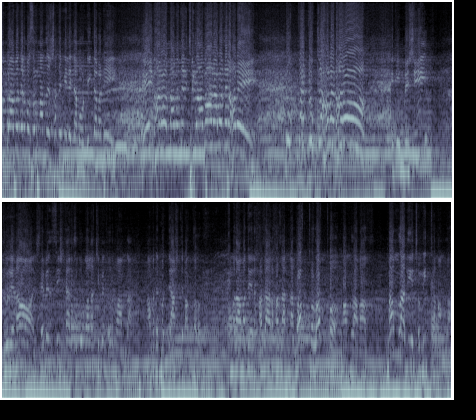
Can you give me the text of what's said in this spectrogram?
আমরা আমাদের মুসলমানদের সাথে মিলে যাব, ঠিক না ঠিক এই ভারত আমাদের ছিল, আবার আমাদের হবে। সেভেন সিস্টার শুধু গলা চিপে ধরবো আমরা। আমাদের মধ্যে আসতে বাধ্য হবে। আমরা আমাদের হাজার হাজার না, লক্ষ লক্ষ মামলাবাজ মামলা দিয়েছ, মিথ্যা মামলা।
